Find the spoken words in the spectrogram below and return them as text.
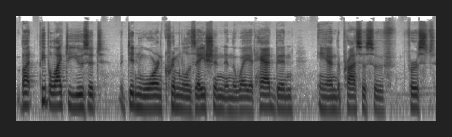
But people like to use it. It didn't warrant criminalization in the way it had been, and the process of first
